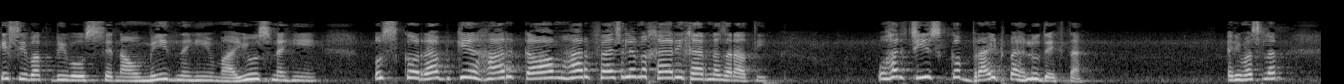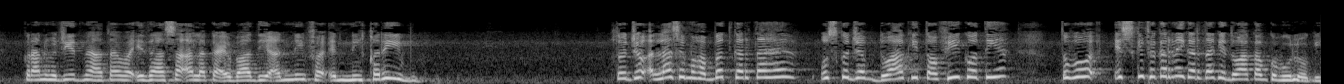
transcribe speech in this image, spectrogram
کسی وقت بھی وہ اس سے نا امید نہیں، مایوس نہیں۔ اس کو رب کے ہر کام، ہر فیصلے میں خیر ہی خیر نظر آتی۔ وہ ہر چیز کو برائٹ پہلو دیکھتا ہے۔ یعنی مثلاً قرآن مجید میں آتا ہے وہ اداسا اللہ کا عبادی انی فنی قریب تو جو اللہ سے محبت کرتا ہے، اس کو جب دعا کی توفیق ہوتی ہے، تو وہ اس کی فکر نہیں کرتا کہ دعا کب قبول ہوگی۔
